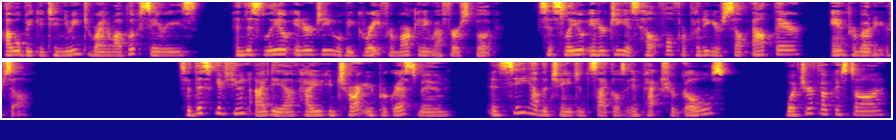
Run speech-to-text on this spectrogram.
I will be continuing to write on my book series, and this Leo energy will be great for marketing my first book, since Leo energy is helpful for putting yourself out there and promoting yourself. So this gives you an idea of how you can chart your progressed moon and see how the change in cycles impacts your goals, what you're focused on,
